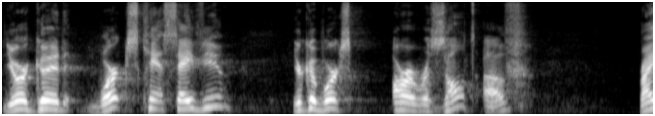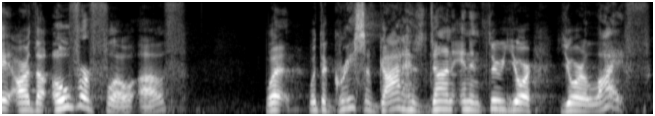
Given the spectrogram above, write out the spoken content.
Your good works can't save you. Your good works are a result of, right? Are the overflow of what, what the grace of God has done in and through your, your life.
